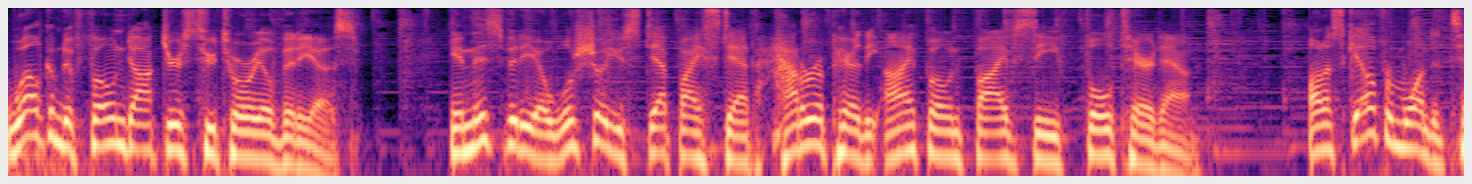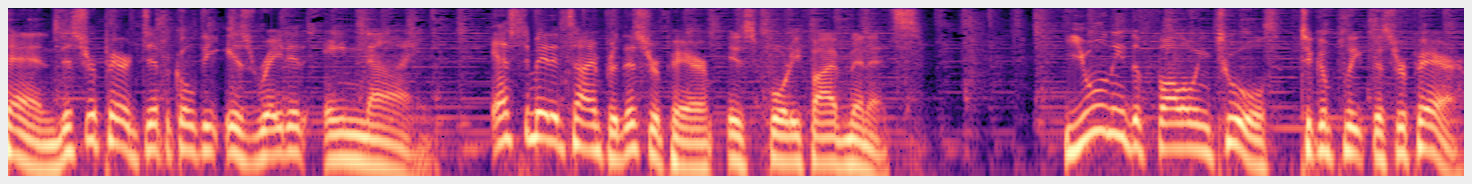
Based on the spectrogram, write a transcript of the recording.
Welcome to Phone Doctor's tutorial videos. In this video, we'll show you step by step how to repair the iPhone 5C full teardown. On a scale from 1 to 10, this repair difficulty is rated a 9. Estimated time for this repair is 45 minutes. You will need the following tools to complete this repair.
